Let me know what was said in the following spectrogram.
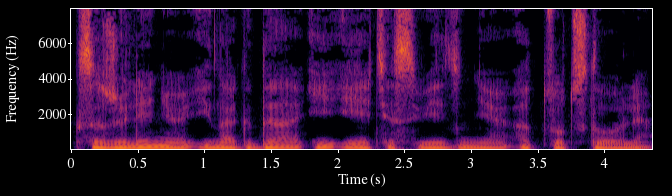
К сожалению, иногда и эти сведения отсутствовали.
